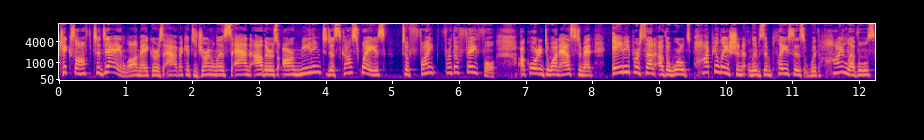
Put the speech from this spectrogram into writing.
kicks off today. Lawmakers, advocates, journalists, and others are meeting to discuss ways to fight for the faithful. According to one estimate, 80% of the world's population lives in places with high levels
